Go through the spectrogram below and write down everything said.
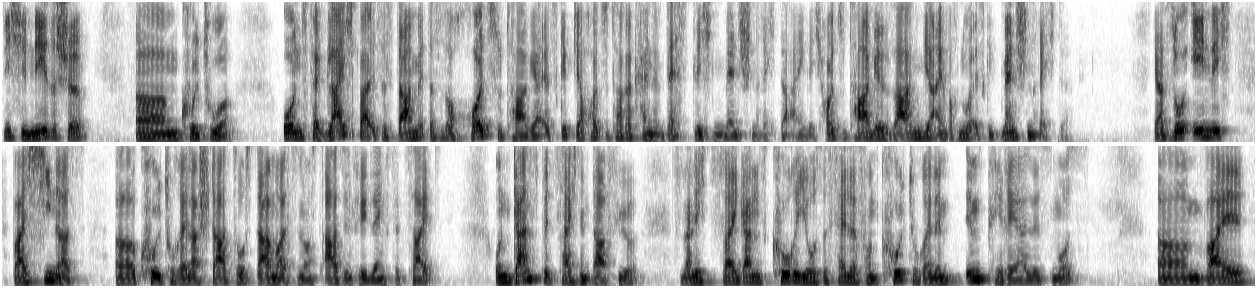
die chinesische ähm, Kultur. Und vergleichbar ist es damit, dass es auch heutzutage, ja, es gibt ja heutzutage keine westlichen Menschenrechte eigentlich. Heutzutage sagen wir einfach nur, es gibt Menschenrechte. Ja, so ähnlich war Chinas äh, kultureller Status damals in Ostasien für die längste Zeit. Und ganz bezeichnend dafür sind eigentlich zwei ganz kuriose Fälle von kulturellem Imperialismus, ähm, weil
